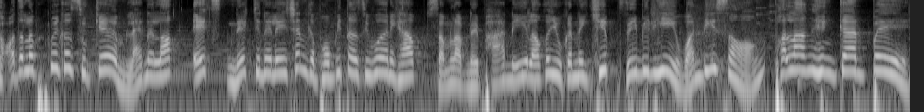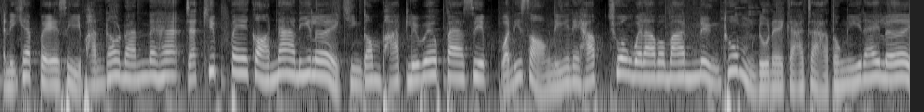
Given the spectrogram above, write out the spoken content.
ขอต้อนรับเพื่อนเข้าสู่เกม l a g n a r o k X Next Generation กับผมพีเตอร์ซิเวอร์นะครับสำหรับในพาร์ทนี้เราก็อยู่กันในคลิป CBT วันที่ 2 พลังแห่งการเปย์อันนี้แค่เปย์4,000 เท่านั้นนะฮะ จากคลิปเปย์ก่อนหน้านี้เลย Kingdom Pass Level 80 วันที่ 2 นี้นะครับ ช่วงเวลาประมาณ 1 ทุ่มดูนาฬิกาจากตรงนี้ได้เลย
